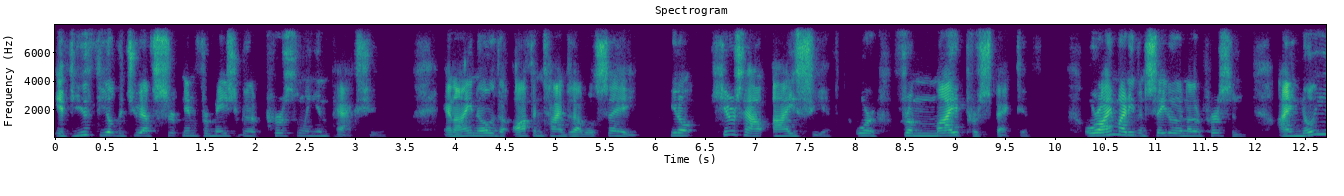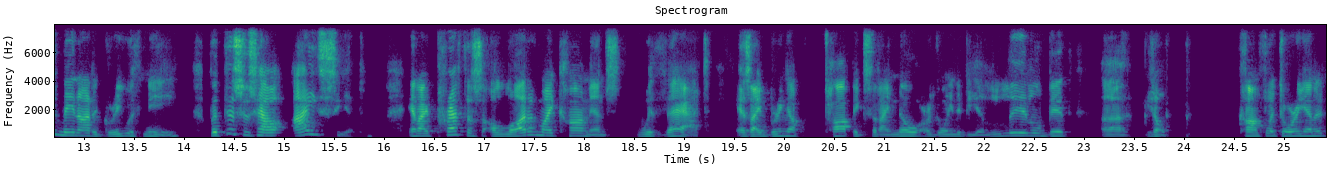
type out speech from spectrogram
if you feel that you have certain information that personally impacts you. And I know that oftentimes I will say, you know, here's how I see it, or from my perspective. Or I might even say to another person, I know you may not agree with me, but this is how I see it. And I preface a lot of my comments with that as I bring up topics that I know are going to be a little bit, uh, you know, conflict oriented.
